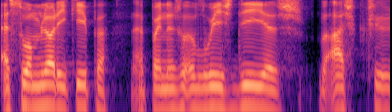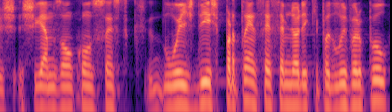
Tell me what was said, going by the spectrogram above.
a sua melhor equipa. Apenas Luís Dias, acho que chegamos a um consenso de que Luís Dias pertence a essa melhor equipa do Liverpool.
